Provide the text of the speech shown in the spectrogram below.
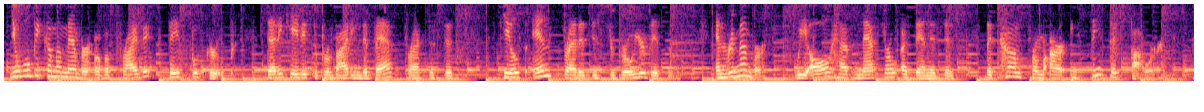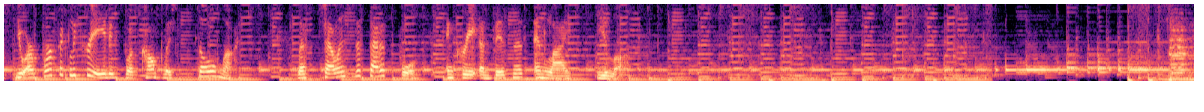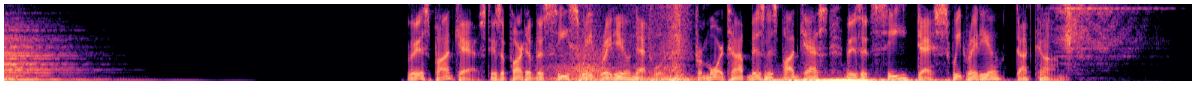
You will become a member of a private Facebook group dedicated to providing the best practices, skills, and strategies to grow your business. And remember, we all have natural advantages that comes from our instinctive power. You are perfectly created to accomplish so much. Let's challenge the status quo and create a business and life you love. This podcast is a part of the C Suite Radio Network. For more top business podcasts, visit c-suiteradio.com.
